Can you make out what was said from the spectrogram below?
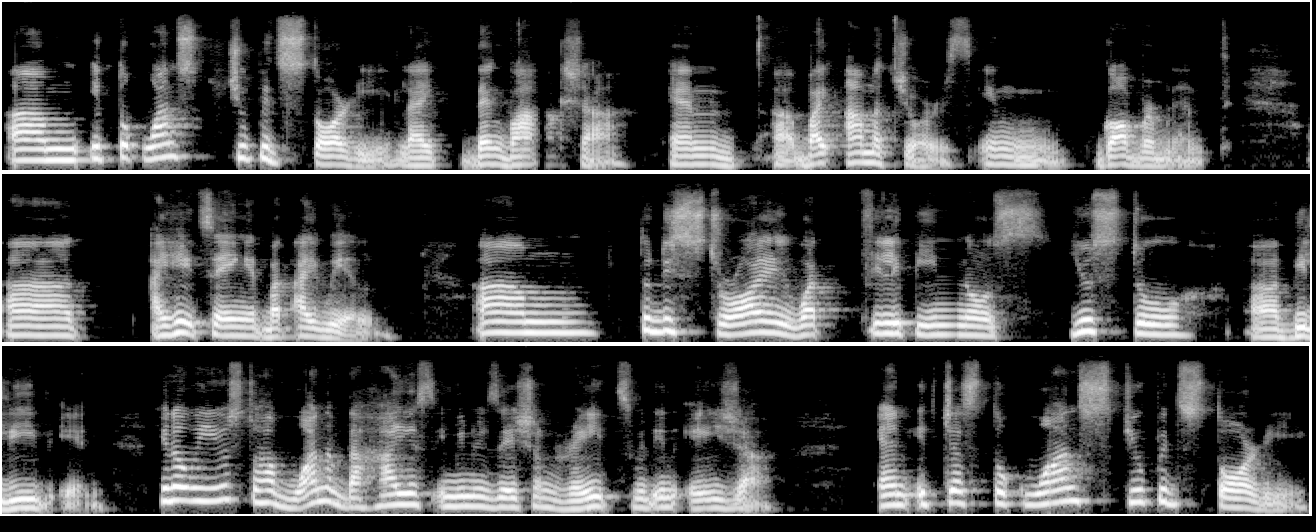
Um, it took one stupid story like Dengvaxia and uh, by amateurs in government. Uh, i hate saying it but i will. Um, to destroy what Filipinos used to uh, believe in. You know, we used to have one of the highest immunization rates within Asia. And it just took one stupid story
